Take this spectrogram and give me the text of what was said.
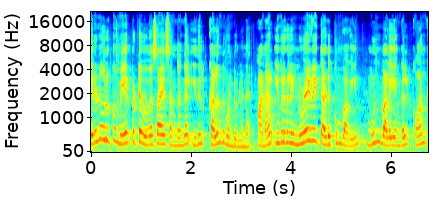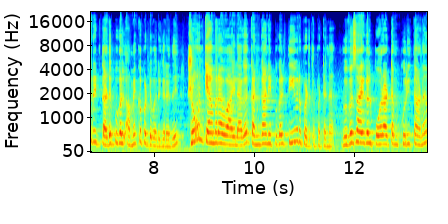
இருநூறுக்கும் மேற்பட்ட விவசாய சங்கங்கள் இதில் கலந்து கொண்டுள்ளனர். ஆனால் இவர்களின் நுழைவை தடுக்கும் வகையில் முன் வளையங்கள் கான்கிரீட் தடுப்புகள் அமைக்கப்பட்டு வருகிறது. ட்ரோன் கேமரா வாயிலாக கண்காணிப்புகள் தீவிரப்படுத்தப்பட்டன. விவசாயிகள் போராட்டம் குறித்தான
